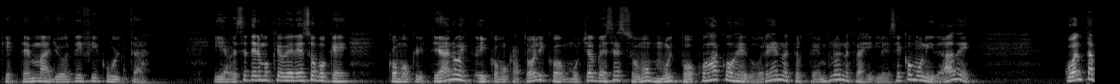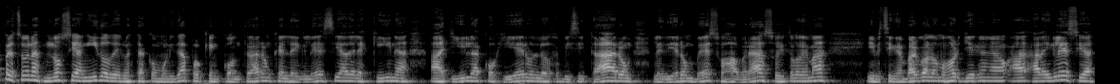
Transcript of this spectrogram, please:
que esté en mayor dificultad. Y a veces tenemos que ver eso porque como cristianos y, como católicos muchas veces somos muy pocos acogedores en nuestros templos, en nuestras iglesias y comunidades. ¿Cuántas personas no se han ido de nuestra comunidad porque encontraron que en la iglesia de la esquina allí lo acogieron, los visitaron, le dieron besos, abrazos y todo lo demás? y sin embargo a lo mejor llegan a, la iglesia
